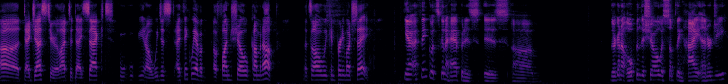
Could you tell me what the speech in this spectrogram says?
uh, digest here, a lot to dissect. You know, we just I think we have a, a fun show coming up. That's all we can pretty much say. Yeah, I think what's gonna happen is is um, they're gonna open the show with something high energy.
